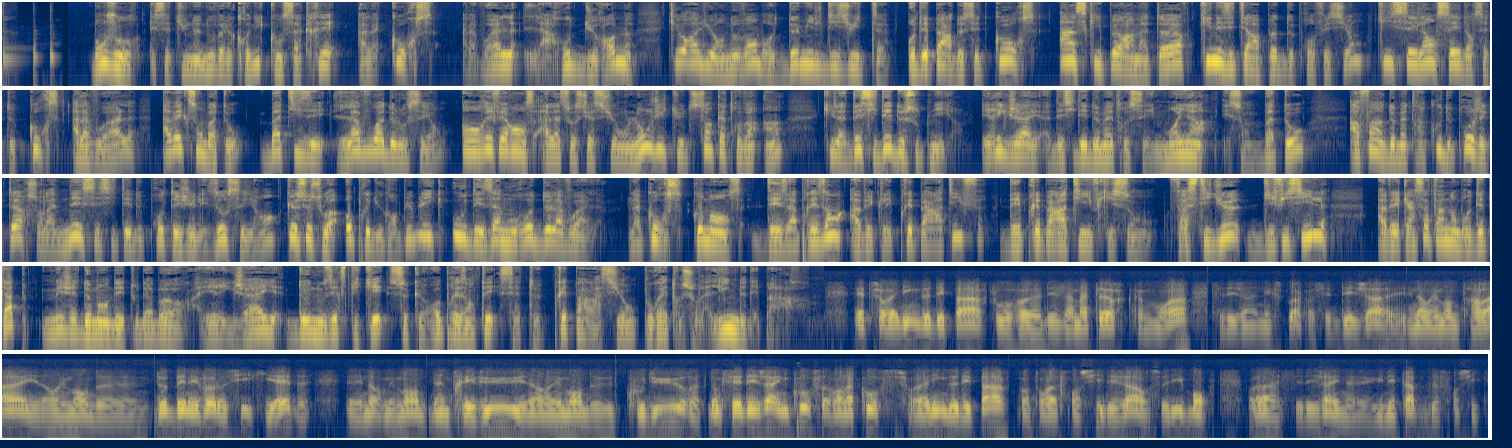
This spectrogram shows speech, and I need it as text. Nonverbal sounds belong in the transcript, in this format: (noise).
Bonjour, et c'est une nouvelle chronique consacrée à la course à la voile, la route du Rhum, qui aura lieu en novembre 2018. Au départ de cette course, un skipper amateur, kinésithérapeute de profession, qui s'est lancé dans cette course à la voile avec son bateau, baptisé La Voie de l'Océan, en référence à l'association Longitude 181 qu'il a décidé de soutenir. Eric Jaille a décidé de mettre ses moyens et son bateau afin de mettre un coup de projecteur sur la nécessité de protéger les océans, que ce soit auprès du grand public ou des amoureux de la voile. La course commence dès à présent avec les préparatifs, des préparatifs qui sont fastidieux, difficiles, avec un certain nombre d'étapes, mais j'ai demandé tout d'abord à Eric Jaille de nous expliquer ce que représentait cette préparation pour être sur la ligne de départ être sur la ligne de départ pour euh, des amateurs comme moi, c'est déjà un exploit. C'est déjà énormément de travail, énormément de, de bénévoles aussi qui aident énormément d'imprévus, énormément de coups durs. Donc c'est déjà une course avant la course. Sur la ligne de départ, quand on la franchit, déjà on se dit, bon, voilà, c'est déjà une, une étape de franchie.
